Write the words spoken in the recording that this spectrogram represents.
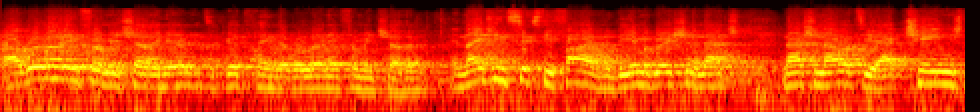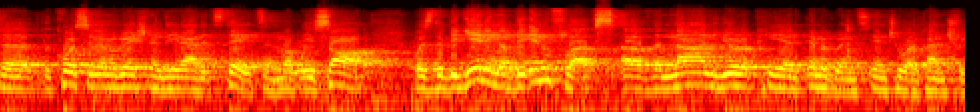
Uh, we're learning from each other here. It's a good thing that we're learning from each other. In 1965, the Immigration and Nat- Nationality Act changed the, the course of immigration in the United States. And what we saw was the beginning of the influx of the non-European immigrants into our country.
